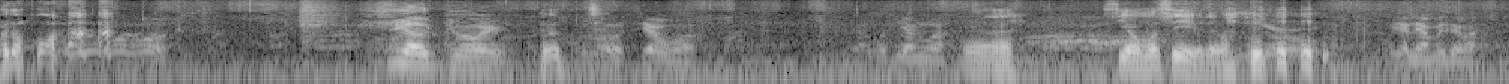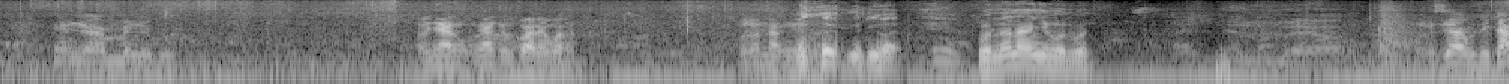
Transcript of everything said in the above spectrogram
โอ้โหเสียวจุยเออโอ้เที่ยววะเที่ยงวะเออเซียวมาสิใช่ไหมไม่ใช่แหลมไม่ใช่วะให้ยามไม่รู้อเอาย่างย่างขึ้นกว่าได้บ่น่ะคนนั้นนั่งอยู่คือด้วยคุณนั่นนั่งอยู่คุณคุณมันก็เสียกูสิจับ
